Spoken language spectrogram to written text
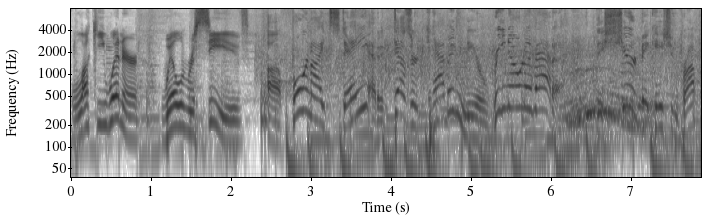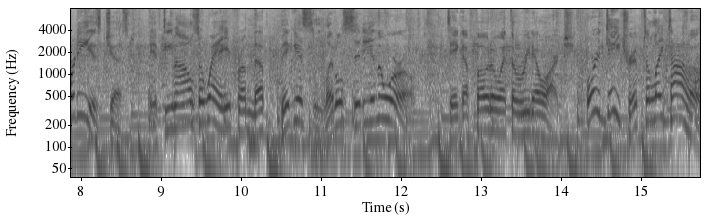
lucky winner will receive a four night stay at a desert cabin near Reno, Nevada. This shared vacation property is just 50 miles away from the biggest little city in the world. Take a photo at the Reno Arch or a day trip to Lake Tahoe.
